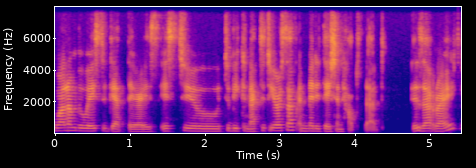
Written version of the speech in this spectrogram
one of the ways to get there is is to to be connected to yourself and meditation helps that. Is that right?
